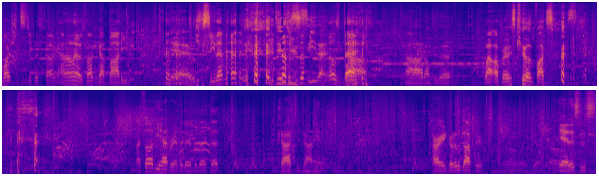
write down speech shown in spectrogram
Blart should stick with Falcon. I don't know. His Falcon got bodied. Yeah, it Did you see that, man? Did That was you some- see that? That was bad. Nah, don't do that. Wow, up airs killed Fox. I thought he had Randall there, but that that gotcha, Johnny. yeah. All right, go to the doctor. Oh my god. Oh, Yeah, this is.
